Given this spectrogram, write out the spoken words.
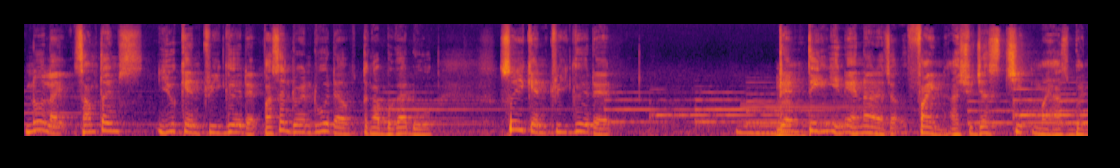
No like Sometimes You can trigger that. Pasal diorang dua dah Tengah bergaduh. So you can trigger that That thing in Anna. Macam Fine I should just cheat my husband.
